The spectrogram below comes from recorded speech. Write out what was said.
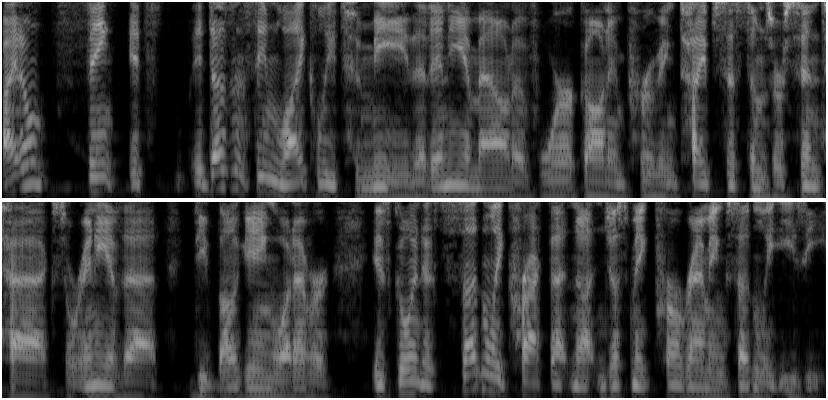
I don't think it's, it doesn't seem likely to me that any amount of work on improving type systems or syntax or any of that debugging, whatever, is going to suddenly crack that nut and just make programming suddenly easy.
